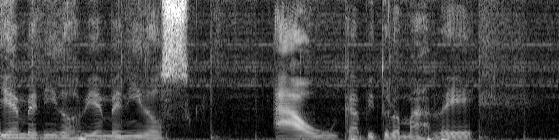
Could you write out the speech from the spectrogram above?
Bienvenidos, bienvenidos a un capítulo más de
